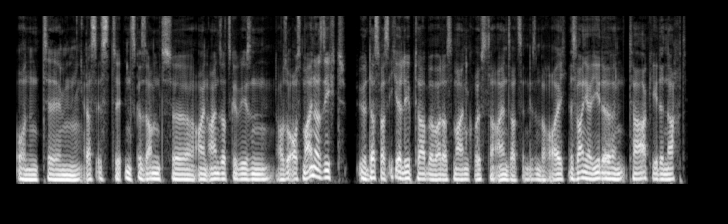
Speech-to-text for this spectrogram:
Und ähm, das ist äh, insgesamt äh, ein Einsatz gewesen. Also aus meiner Sicht, das, was ich erlebt habe, war das mein größter Einsatz in diesem Bereich. Es waren ja jeden Tag, jede Nacht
